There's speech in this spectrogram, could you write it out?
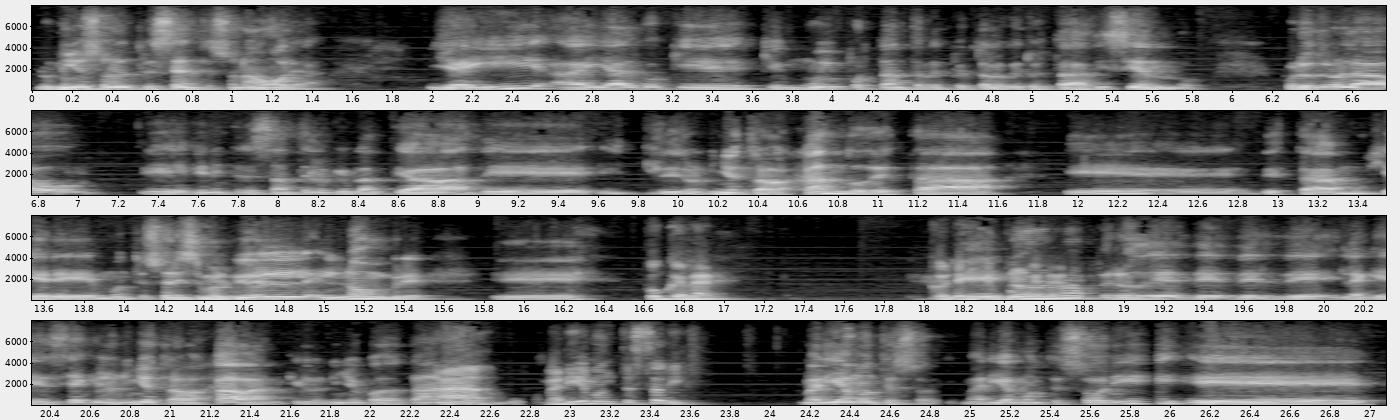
Los niños son el presente, son ahora. Y ahí hay algo que, es muy importante respecto a lo que tú estabas diciendo. Por otro lado, es bien interesante lo que planteabas de, los niños trabajando de esta, eh, de esta mujer eh, Montessori. Se me olvidó el, nombre. Eh, Pucalar. Colegio eh, no, no, no, pero de, la que decía que los niños trabajaban, que los niños cuando estaban... Ah, María Montessori. María Montessori. María Montessori, eh,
